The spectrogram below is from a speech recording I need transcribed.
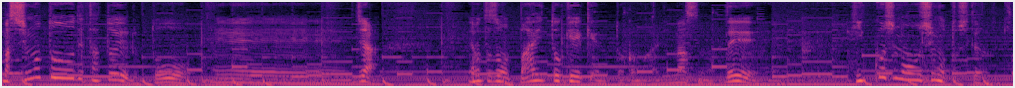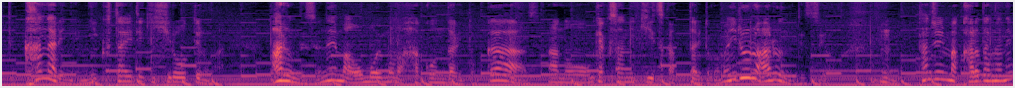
まあ仕事で例えると、えー、じゃあ、山田さんのバイト経験とかもありますので、引っ越しのお仕事してた時ってかなりね、肉体的疲労っていうのがあるんですよね。まあ重いものを運んだりとか、あの、お客さんに気使ったりとか、まあいろいろあるんですよ。うん。単純にまあ体がね、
